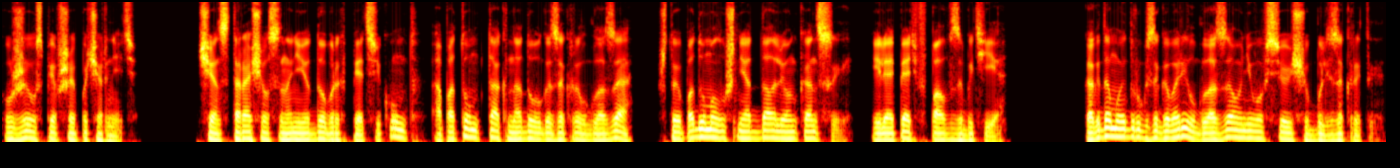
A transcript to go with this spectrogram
уже успевшая почернеть. Чен старащился на нее добрых пять секунд, а потом так надолго закрыл глаза, что я подумал, уж не отдал ли он концы, или опять впал в забытье. Когда мой друг заговорил, глаза у него все еще были закрыты.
